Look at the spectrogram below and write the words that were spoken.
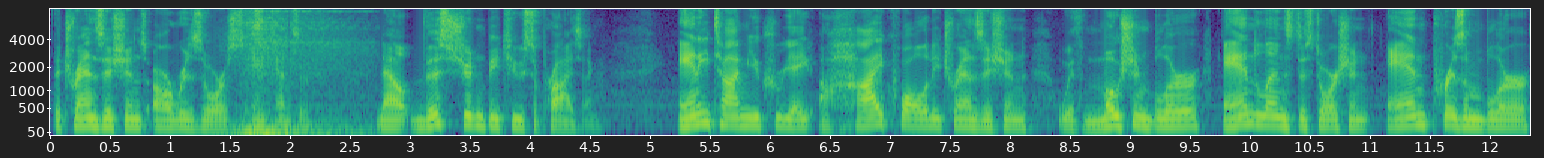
the transitions are resource intensive. Now, this shouldn't be too surprising. Anytime you create a high quality transition with motion blur and lens distortion and prism blur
